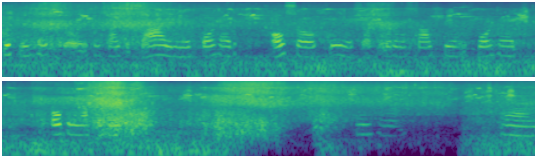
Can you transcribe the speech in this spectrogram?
With your hips rolling from side to side and your forehead also giving yourself a little massage here in the forehead. Opening up the hips. Inhale and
